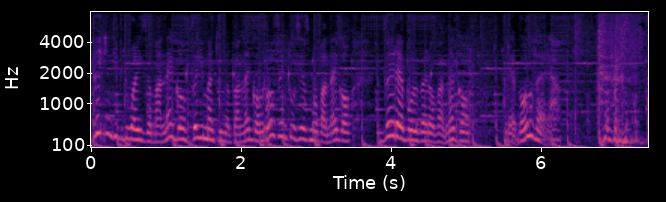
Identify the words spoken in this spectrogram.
wyindywidualizowanego, wyimaginowanego, rozentuzjazmowanego, wyrewolwerowanego rewolwera.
